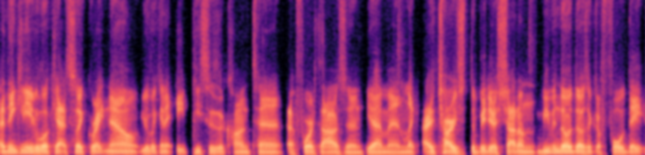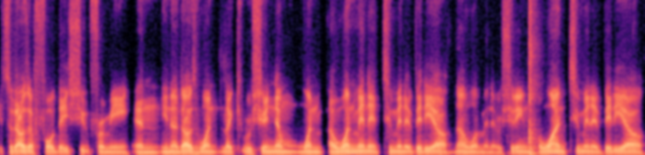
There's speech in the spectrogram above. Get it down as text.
I think you need to look at so like right now you're looking at eight pieces of content at four thousand. Yeah, man. Like I charged the video shot on even though that was like a full day. So that was a full day shoot for me. And you know, that was one like we're shooting them one a one minute, two minute video. Not one minute, we're shooting a one, two minute video,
